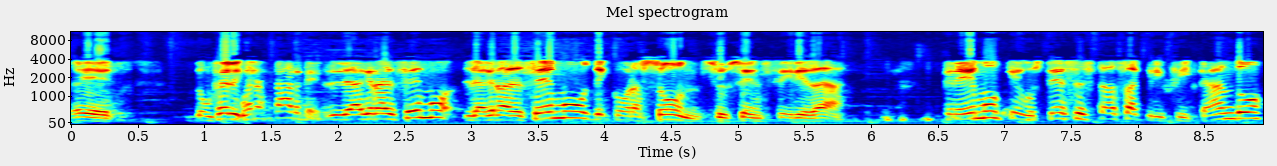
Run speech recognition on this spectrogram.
Eh, don Félix. Buenas tardes. Le agradecemos, le agradecemos de corazón su sinceridad. Creemos que usted se está sacrificando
